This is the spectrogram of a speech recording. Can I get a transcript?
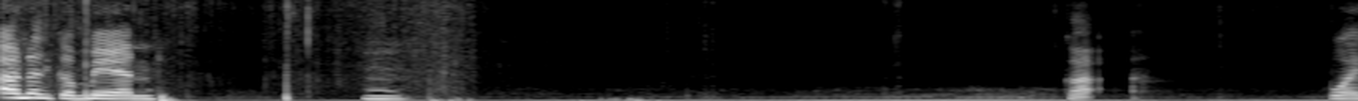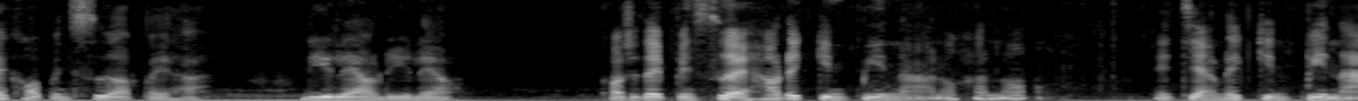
อันนั้นกับแมน อืมกะ ปล่อยเขาเป็นเสื้อไปค่ะ ดีแล้วดีแล้ว เขาจะได้เป็นเสื้อให้เฮาได้กินปีหนาเนาะค่ะเนาะให้แจงได้กินปีหนา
